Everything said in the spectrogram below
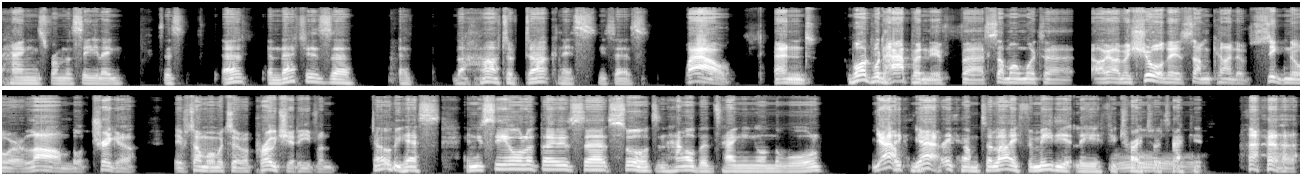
hangs from the ceiling. Says, uh, and that is uh, uh, the heart of darkness. He says. Wow. And what would happen if uh, someone were to? I, I'm sure there's some kind of signal or alarm or trigger if someone were to approach it, even. Oh yes, and you see all of those uh, swords and halberds hanging on the wall. Yeah, they, yeah. They come to life immediately if you try Ooh. to attack it.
